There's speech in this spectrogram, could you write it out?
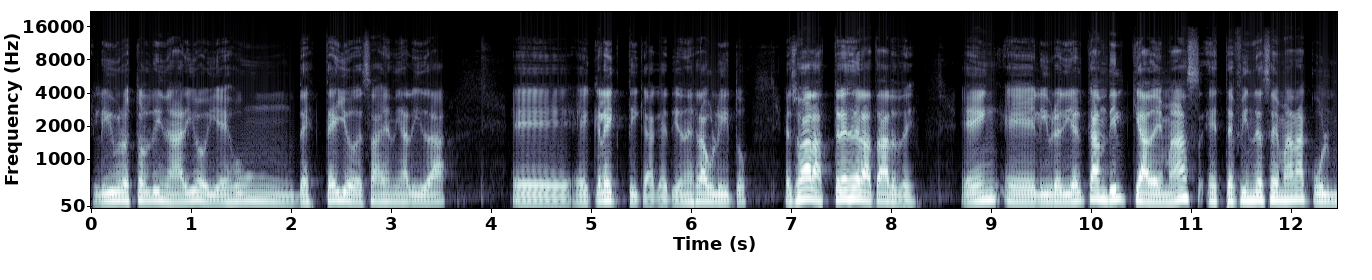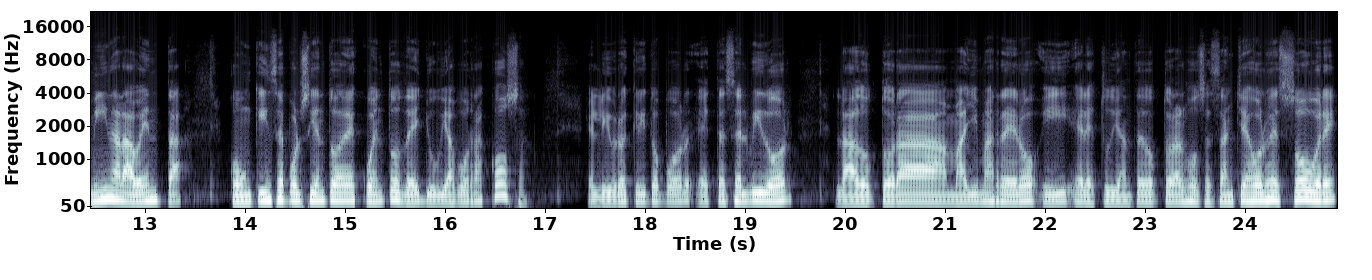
libro extraordinario y es un destello de esa genialidad eh, ecléctica que tiene Raulito. Eso es a las 3 de la tarde en eh, Librería El Candil, que además este fin de semana culmina la venta con un 15% de descuento de Lluvias Borrascosas. El libro escrito por este servidor la doctora Maggi Marrero y el estudiante doctoral José Sánchez Jorge sobre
